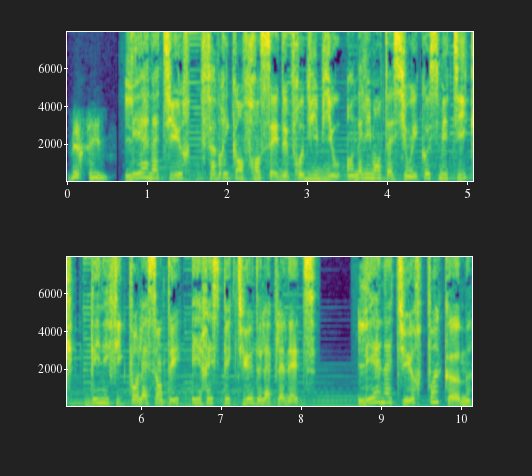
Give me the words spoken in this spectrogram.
Merci. Léa Nature, fabricant français de produits bio en alimentation et cosmétiques, bénéfiques pour la santé et respectueux de la planète. Léanature.com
